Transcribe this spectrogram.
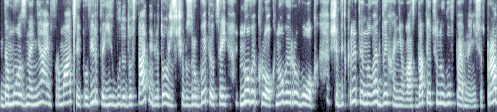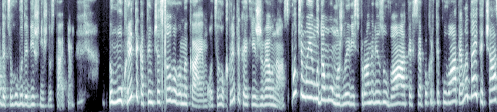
дамо знання, інформацію. і, Повірте, їх буде достатньо для того, щоб зробити цей новий крок, новий ривок, щоб відкрити нове дихання вас, дати цю нову впевненість. От правда, цього буде більш ніж достатньо. Тому критика тимчасово вимикаємо оцього критика, який живе у нас. Потім ми йому дамо можливість проаналізувати все, покритикувати, але дайте час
